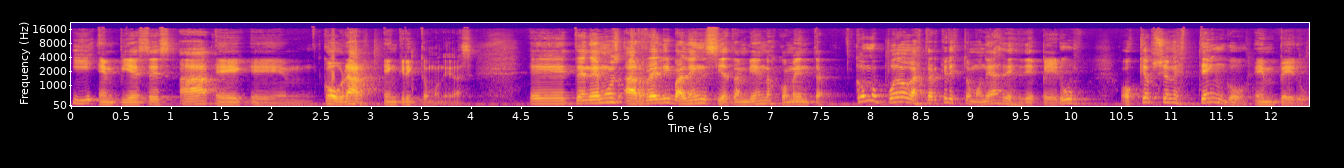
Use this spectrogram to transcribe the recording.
y empieces a eh, em, cobrar en criptomonedas. Eh, tenemos a Relly Valencia también nos comenta, ¿cómo puedo gastar criptomonedas desde Perú? ¿O qué opciones tengo en Perú?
